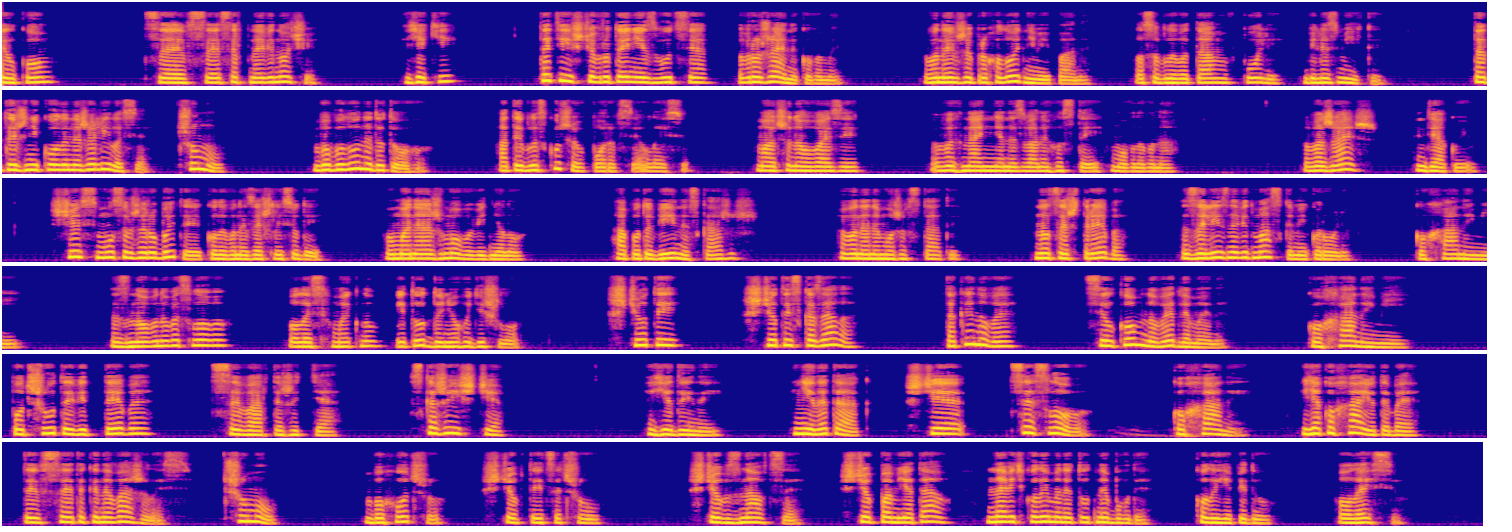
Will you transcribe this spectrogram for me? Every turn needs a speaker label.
Speaker 1: Цілком це все серпневі ночі. Які? Та ті, що в рутені звуться врожайниковими. Вони вже прохолодні, мій пане, особливо там, в полі, біля змійки. Та ти ж ніколи не жалілася. Чому? Бо було не до того. А ти блискуче впорався, Олесю, маючи на увазі вигнання незваних гостей, мовила вона. Вважаєш? Дякую. Щось мусив же робити, коли вони зайшли сюди. У мене аж мову відняло. А по тобі й не скажеш. Вона не може встати. Ну, це ж треба. Залізна відмазка, мій королю. Коханий мій. Знову нове слово. Олесь хмикнув, і тут до нього дійшло. Що ти, що ти сказала? Таке нове, цілком нове для мене. Коханий мій, почути від тебе це варте життя. Скажи іще. Єдиний. Ні, не так. Ще це слово. Коханий, я кохаю тебе. Ти все-таки наважилась. Чому? Бо хочу, щоб ти це чув, щоб знав це, щоб пам'ятав, навіть коли мене тут не буде, коли я піду. Олесю.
